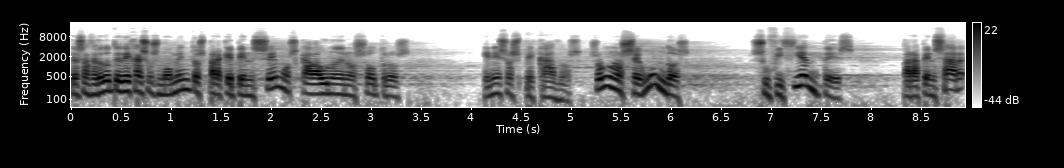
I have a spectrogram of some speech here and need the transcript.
el sacerdote deja esos momentos para que pensemos cada uno de nosotros en esos pecados. Son unos segundos suficientes para pensar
